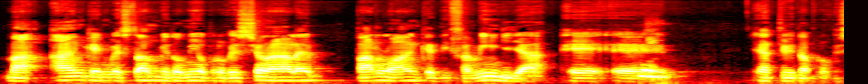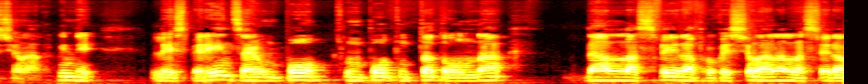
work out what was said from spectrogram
ma anche in questo ambito mio professionale parlo anche di famiglia e, e, sì. e attività professionale. Quindi l'esperienza è un po', un po' tutta tonda dalla sfera professionale alla sfera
